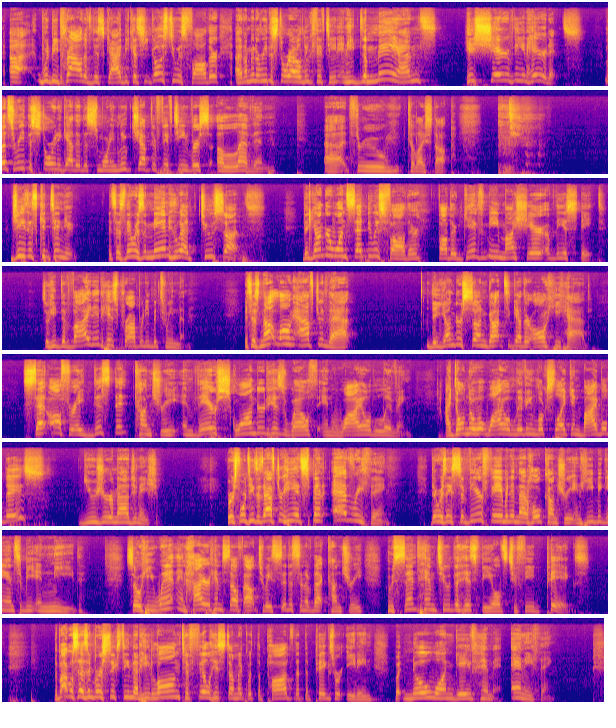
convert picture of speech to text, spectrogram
Uh, would be proud of this guy because he goes to his father, and I'm going to read the story out of Luke 15, and he demands his share of the inheritance. Let's read the story together this morning. Luke chapter 15, verse 11 uh, through till I stop. Jesus continued. It says, There was a man who had two sons. The younger one said to his father, Father, give me my share of the estate. So he divided his property between them. It says, Not long after that, the younger son got together all he had, set off for a distant country, and there squandered his wealth in wild living. I don't know what wild living looks like in Bible days. Use your imagination. Verse 14 says, After he had spent everything, there was a severe famine in that whole country, and he began to be in need. So he went and hired himself out to a citizen of that country who sent him to the, his fields to feed pigs. The Bible says in verse 16 that he longed to fill his stomach with the pods that the pigs were eating, but no one gave him anything.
